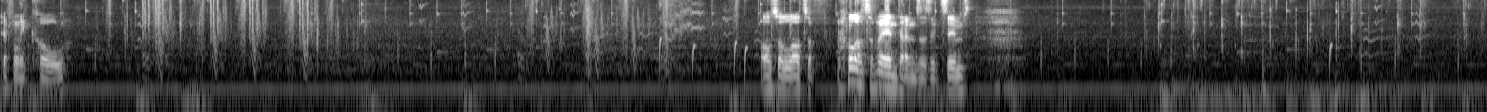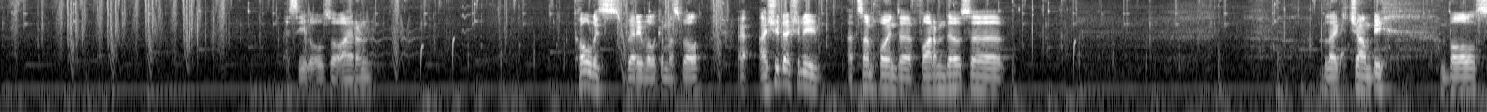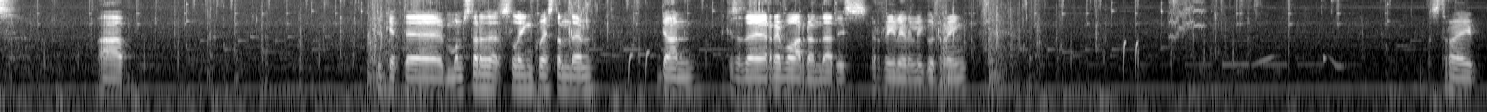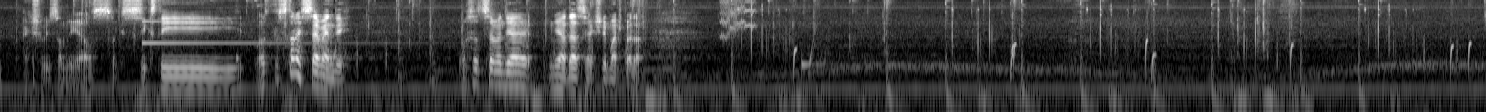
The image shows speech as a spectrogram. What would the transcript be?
definitely coal. Also lots of lots of entrances it seems. Also iron. Coal is very welcome as well. I, I should actually, at some point, uh, farm those uh, black jumpy balls uh, to get the monster sling quest on them done, because the reward on that is really, really good ring. Let's try actually something else. Like 60... Let's, let's try 70. Was it 70? Yeah, that's actually much better.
